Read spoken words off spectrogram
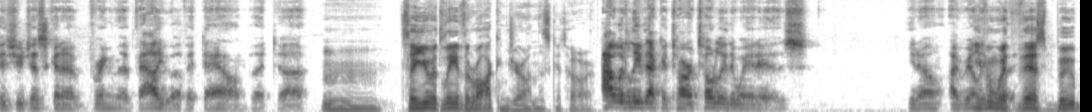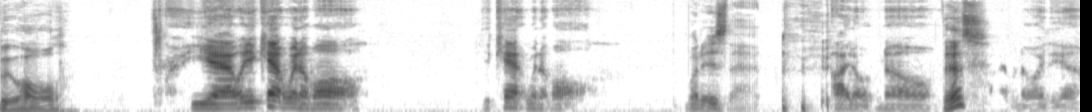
because you're just going to bring the value of it down. But uh, hmm So you would leave the Rockinger on this guitar, I would leave that guitar totally the way it is. You know, I really even would. with this boo boo hole. yeah. Well, you can't win them all. You can't win them all. What is that? I don't know. This? I have no idea.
